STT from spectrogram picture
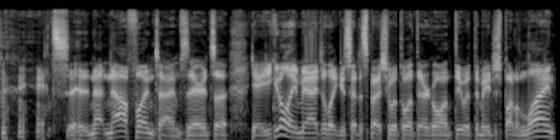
it's uh, not not fun times there. It's a yeah. You can only imagine, like you said, especially with what they're going through with the major spot on the line.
